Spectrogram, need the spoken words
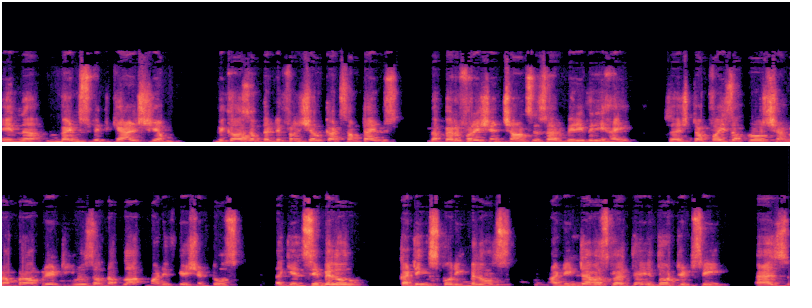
in uh, bends with calcium because of the differential cut. Sometimes the perforation chances are very, very high. So a stepwise approach and appropriate use of the plaque modification tools like NC balloon, cutting scoring balloons, and intravascular lithotripsy, as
